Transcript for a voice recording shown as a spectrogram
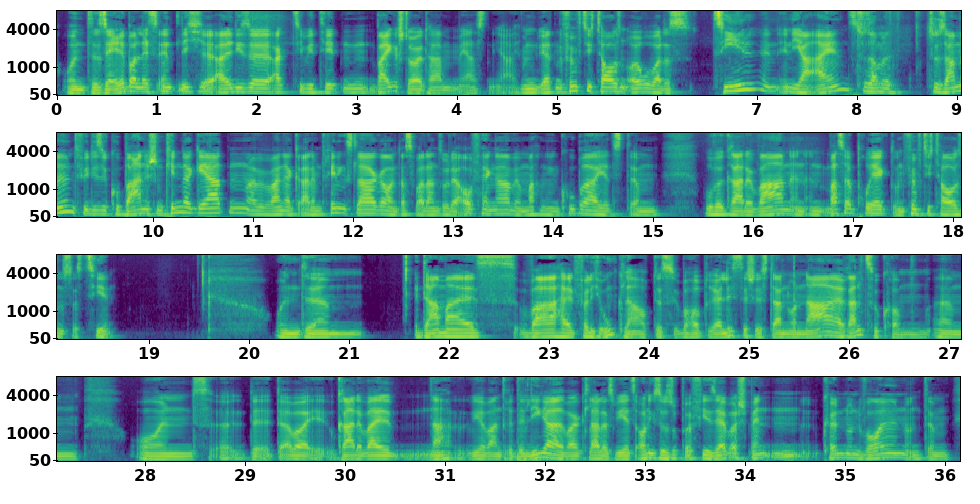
und selber letztendlich äh, all diese Aktivitäten beigesteuert haben im ersten Jahr. Ich meine, wir hatten 50.000 Euro war das Ziel in, in Jahr eins Zu sammeln. Zu sammeln für diese kubanischen Kindergärten, weil wir waren ja gerade im Trainingslager und das war dann so der Aufhänger. Wir machen in Kuba jetzt, ähm, wo wir gerade waren, ein, ein Wasserprojekt und 50.000 ist das Ziel. Und ähm, damals war halt völlig unklar, ob das überhaupt realistisch ist, da nur nahe ranzukommen. Ähm, und äh, da aber gerade weil na, wir waren dritte Liga, war klar, dass wir jetzt auch nicht so super viel selber spenden können und wollen. Und ähm,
